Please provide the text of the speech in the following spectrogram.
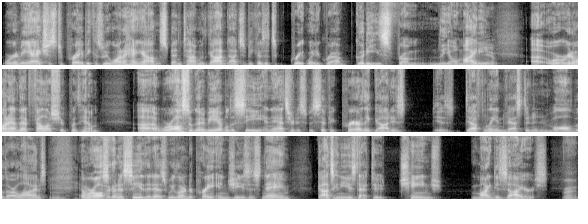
we're going to be anxious to pray because we want to hang out and spend time with God, not just because it's a great way to grab goodies from the Almighty. Yeah. Uh, we're, we're going to want to have that fellowship with Him. Uh, we're also going to be able to see, in answer to specific prayer, that God is is definitely invested and involved with our lives. And we're also going to see that as we learn to pray in Jesus' name, God's going to use that to change my desires. Right.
